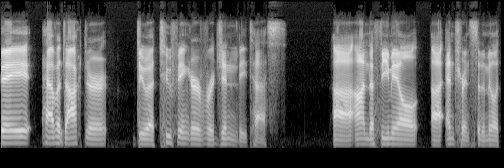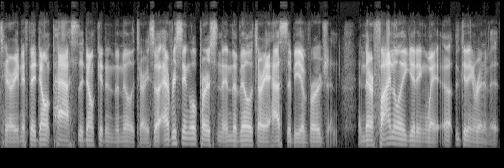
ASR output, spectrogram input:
they have a doctor do a two finger virginity test uh, on the female uh, entrance to the military, and if they don't pass, they don't get into the military. So every single person in the military has to be a virgin, and they're finally getting way uh, getting rid of it.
